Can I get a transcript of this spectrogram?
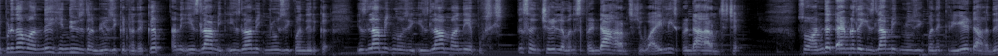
இப்படி தான் வந்து ஹிந்துவிசத்தில் மியூசிக்ன்றதுக்கு அண்ட் இஸ்லாமிக் இஸ்லாமிக் மியூசிக் வந்து இருக்குது இஸ்லாமிக் மியூசிக் இஸ்லாம் வந்து எப்போ சிக்ஸ்த்து செஞ்சுரியில் வந்து ஸ்ப்ரெட் ஆக ஆரம்பிச்சிச்சு. வைட்லி ஸ்ப்ரெட் ஆக ஆரம்பிச்சிச்சு. ஸோ அந்த டைமில் தான் இஸ்லாமிக் மியூசிக் வந்து க்ரியேட் ஆகுது.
